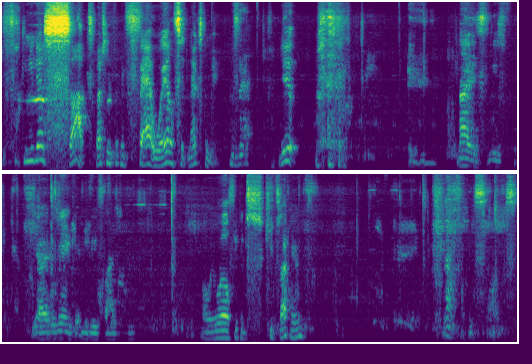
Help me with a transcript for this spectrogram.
Fucking you guys suck, especially freaking fat whale sitting next to me. who's that? You. Nice. These, yeah, we ain't getting these five. Well, we will if you could s- keep sucking. That fucking sucks.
